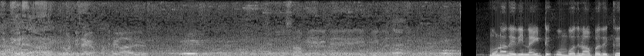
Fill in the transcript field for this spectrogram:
பொட்டி கிடையாது பொட்டி சேகர் பொட்டி சேகர். சாமி ஏறிட்டு வீட்டில் மூணாந்தேதி நைட்டு ஒம்பது நாற்பதுக்கு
